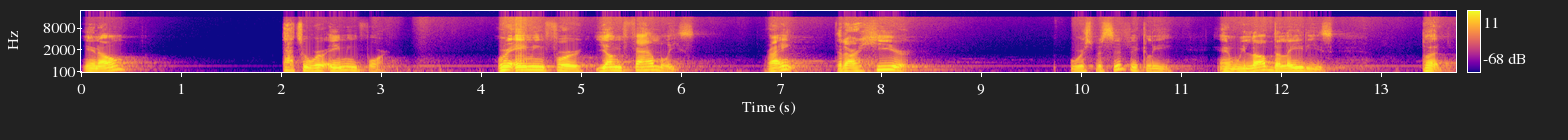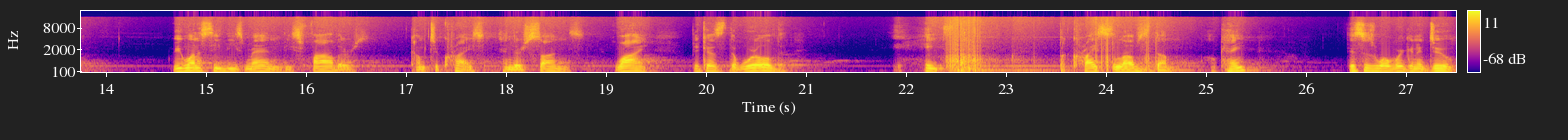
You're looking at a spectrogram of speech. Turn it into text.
you know, that's what we're aiming for. We're aiming for young families, right, that are here. We're specifically, and we love the ladies, but we want to see these men, these fathers, come to Christ and their sons. Why? Because the world hates them, but Christ loves them, okay? This is what we're to do.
